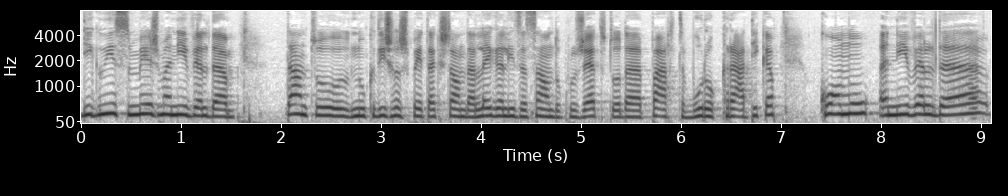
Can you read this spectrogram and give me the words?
digo isso mesmo a nível da tanto no que diz respeito à questão da legalização do projeto, toda a parte burocrática, como a nível da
